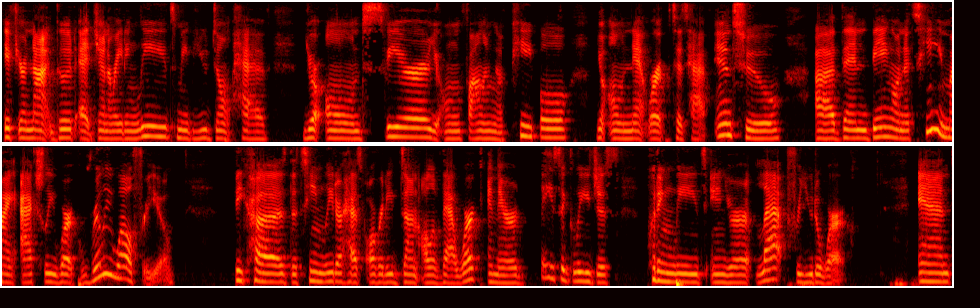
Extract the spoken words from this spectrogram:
if you're not good at generating leads, maybe you don't have your own sphere, your own following of people, your own network to tap into, uh, then being on a team might actually work really well for you because the team leader has already done all of that work and they're basically just putting leads in your lap for you to work. And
